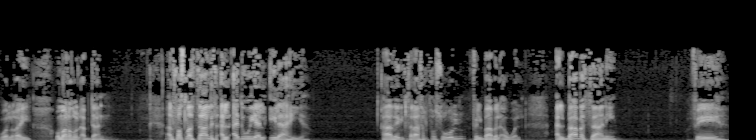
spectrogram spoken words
والغي ومرض الأبدان. الفصل الثالث الأدوية الإلهية. هذه الثلاث الفصول في الباب الأول. الباب الثاني فيه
